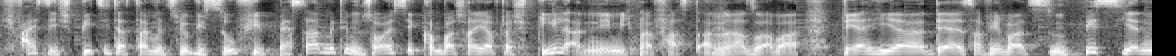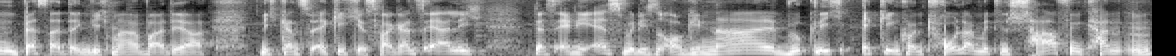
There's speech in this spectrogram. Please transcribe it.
Ich weiß nicht, spielt sich das damit wirklich so viel besser mit dem Joystick? Kommt wahrscheinlich auf das Spiel an, nehme ich mal fast an. Ne? Also, aber der hier, der ist auf jeden Fall ein bisschen besser, denke ich mal, weil der nicht ganz so eckig ist. War ganz ehrlich, das NES mit diesem original wirklich eckigen Controller mit den scharfen scharfen Kanten.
